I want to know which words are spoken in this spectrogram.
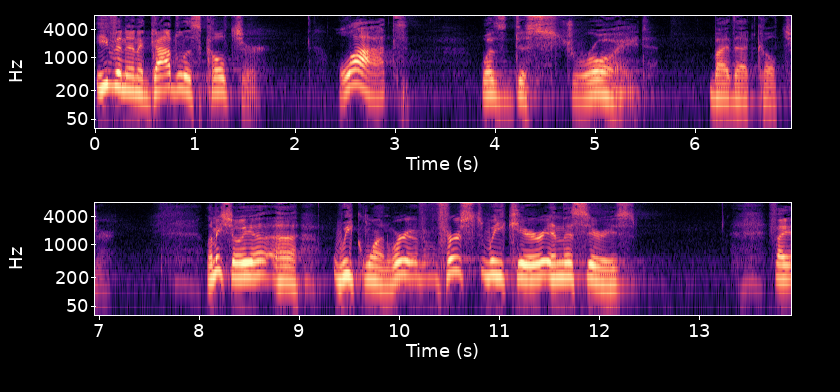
even in a godless culture. Lot was destroyed by that culture. Let me show you uh, week one. We're first week here in this series. If I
